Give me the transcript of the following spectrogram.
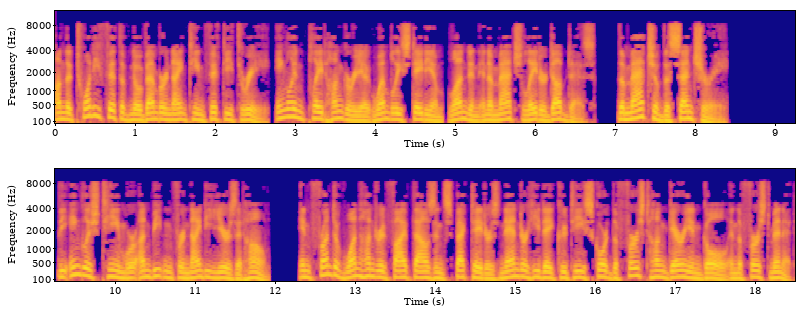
On 25 November 1953, England played Hungary at Wembley Stadium, London in a match later dubbed as the match of the century. The English team were unbeaten for 90 years at home. In front of 105,000 spectators Nándor Hidegkuti scored the first Hungarian goal in the first minute.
